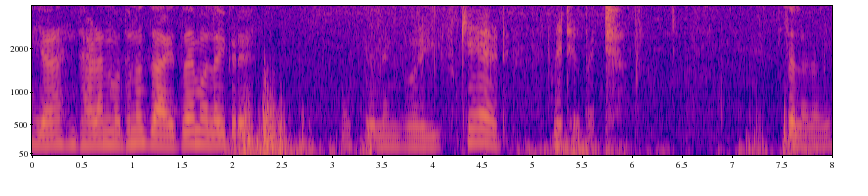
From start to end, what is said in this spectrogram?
या झाडांमधूनच जायचं आहे मला इकडे. I feeling very scared little but चला जाऊया.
